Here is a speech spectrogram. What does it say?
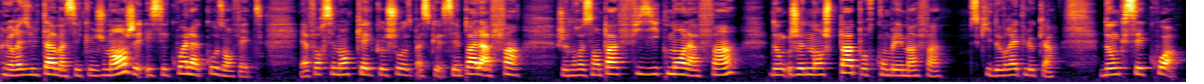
Le résultat, bah, c'est que je mange et c'est quoi la cause en fait? Il y a forcément quelque chose parce que c'est pas la faim. Je ne ressens pas physiquement la faim, donc je ne mange pas pour combler ma faim, ce qui devrait être le cas. Donc c'est quoi?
